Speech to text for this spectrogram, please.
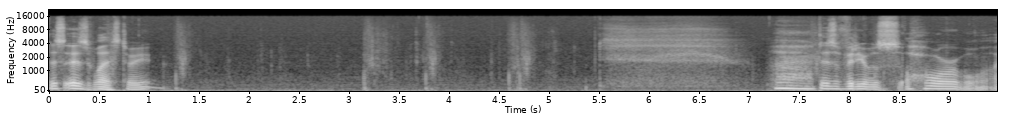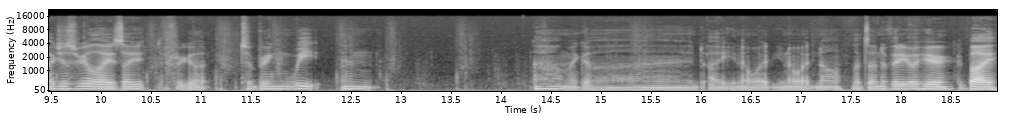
This is west, right? this video is horrible. I just realized I forgot to bring wheat and oh my god. I you know what, you know what, no. Let's end the video here. Goodbye.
